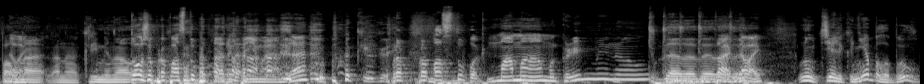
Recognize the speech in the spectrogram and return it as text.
полна она криминала. Тоже про поступок, я так понимаю, да? Про, про поступок. Мама, I'm a criminal. Да-да-да. Так, давай. Ну, телека не было, был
